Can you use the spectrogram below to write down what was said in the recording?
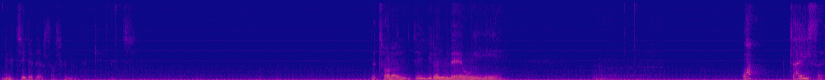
밀집에 대해서 설명드릴게요. 밀집. 저는 이제 이런 내용이 어, 꽉짜 있어요.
